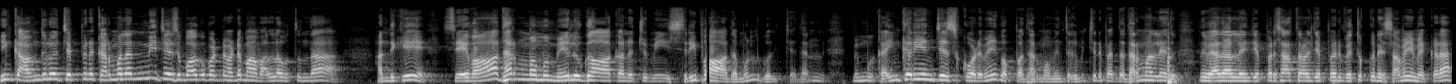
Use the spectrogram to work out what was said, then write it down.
ఇంకా అందులో చెప్పిన కర్మలన్నీ చేసి బాగుపడడం అంటే మా వల్ల అవుతుందా? అందుకే సేవాధర్మము మేలుగా కనుచు మీ శ్రీపాదములు గొల్చెదన్. మిమ్ము కైంకర్యం చేసుకోవడమే గొప్ప ధర్మం. ఇంతకు మించిన పెద్ద ధర్మం లేదు. వేదాల్లో ఏం చెప్పారు? శాస్త్రాలు చెప్పారు. వెతుక్కునే సమయం ఎక్కడ?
